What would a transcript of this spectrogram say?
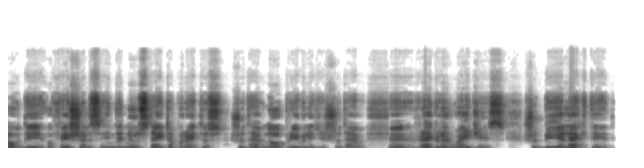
how the officials in the new state apparatus should have no privileges, should have uh, regular wages, should be elected,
